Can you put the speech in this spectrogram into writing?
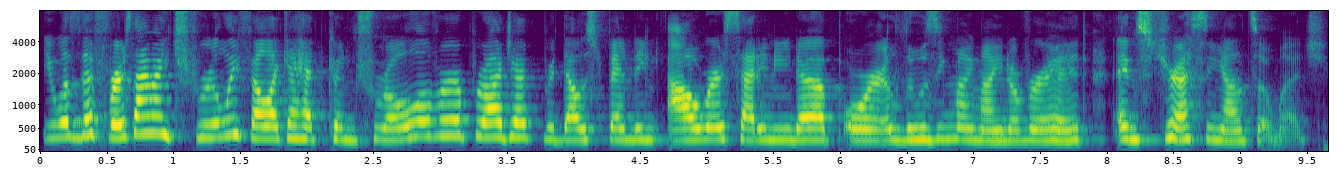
It was the first time I truly felt like I had control over a project without spending hours setting it up or losing my mind over it and stressing out so much.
